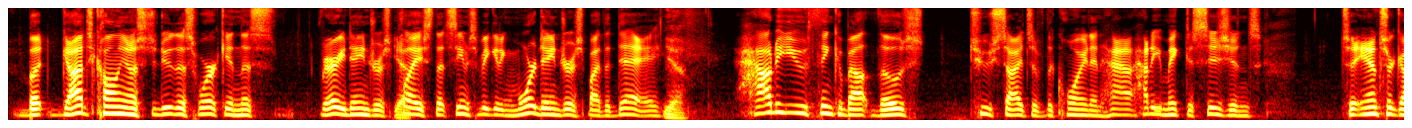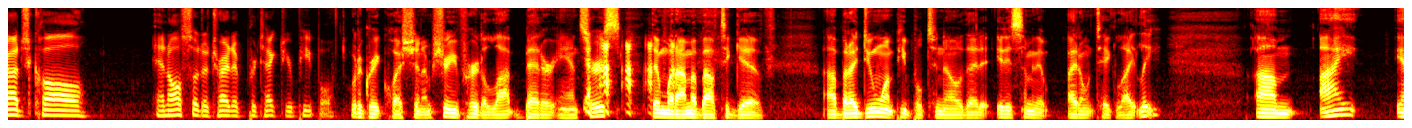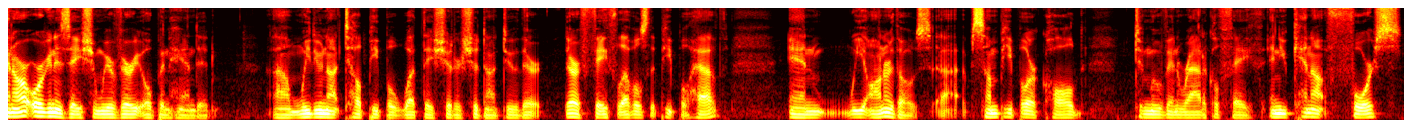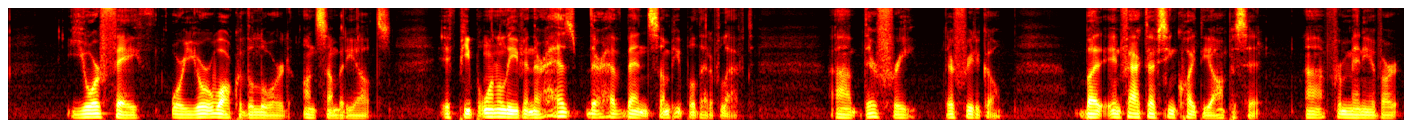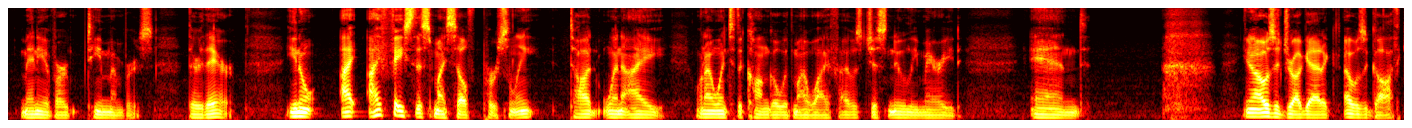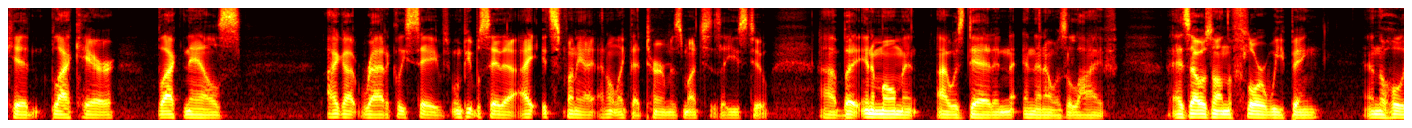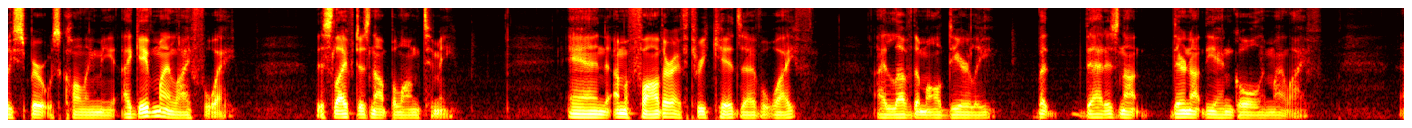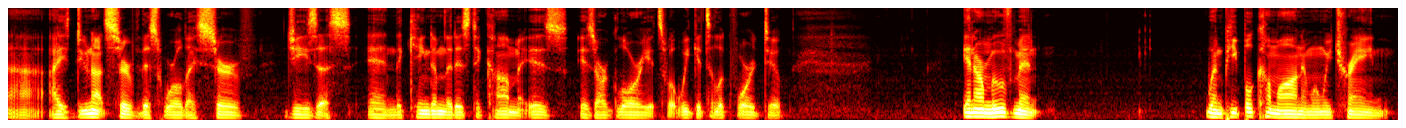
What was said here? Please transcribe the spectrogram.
but God's calling us to do this work in this very dangerous Yeah. place that seems to be getting more dangerous by the day. Yeah. How do you think about those two sides of the coin and how, how do you make decisions to answer God's call and also to try to protect your people? What a great question. I'm sure you've heard a lot better answers than what I'm about to give. Uh, but I do want people to know that it, is something that I don't take lightly. Um, I, in our organization, we are very open handed. Um, we do not tell people what they should or should not do. There, there are faith levels that people have, and we honor those. Uh, some people are called to move in radical faith, and you cannot force your faith or your walk with the Lord on somebody else. If people want to leave, and there has there have been some people that have left, uh, they're free. They're free to go. But in fact, I've seen quite the opposite uh, from many of our many of our team members. They're there. You know, I I faced this myself personally, Todd. When I when I went to the Congo with my wife, I was just newly married, and you know, I was a drug addict. I was a goth kid, black hair, black nails. I got radically saved. When people say that, I, it's funny. I, I don't like that term as much as I used to. Uh, but in a moment, I was dead, and and then I was alive. As I was on the floor weeping, and the Holy Spirit was calling me, I gave my life away. This life does not belong to me. And I'm a father. I have three kids. I have a wife. I love them all dearly, but that is not. They're not the end goal in my life. Uh, I do not serve this world. I serve Jesus, and the kingdom that is to come is is our glory. It's what we get to look forward to. In our movement, when people come on and when we train,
